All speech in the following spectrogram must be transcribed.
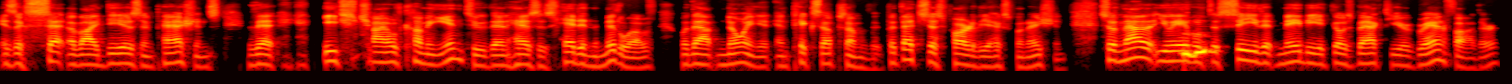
is a set of ideas and passions that each child coming into then has his head in the middle of without knowing it and picks up some of it. But that's just part of the explanation. So now that you're able mm-hmm. to see that maybe it goes back to your grandfather,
